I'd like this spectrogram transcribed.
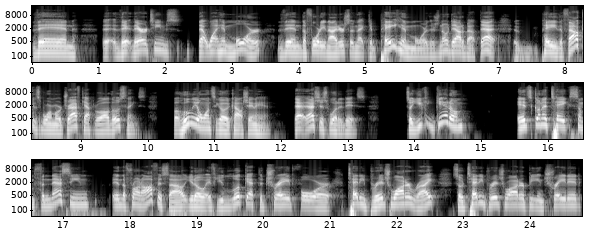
than, uh, there, there are teams that want him more than the 49ers and that can pay him more. There's no doubt about that. Uh, pay the Falcons more and more draft capital, all those things. But Julio wants to go to Kyle Shanahan. That, that's just what it is. So you can get him. It's going to take some finessing in the front office out, you know, if you look at the trade for Teddy Bridgewater, right? So Teddy Bridgewater being traded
